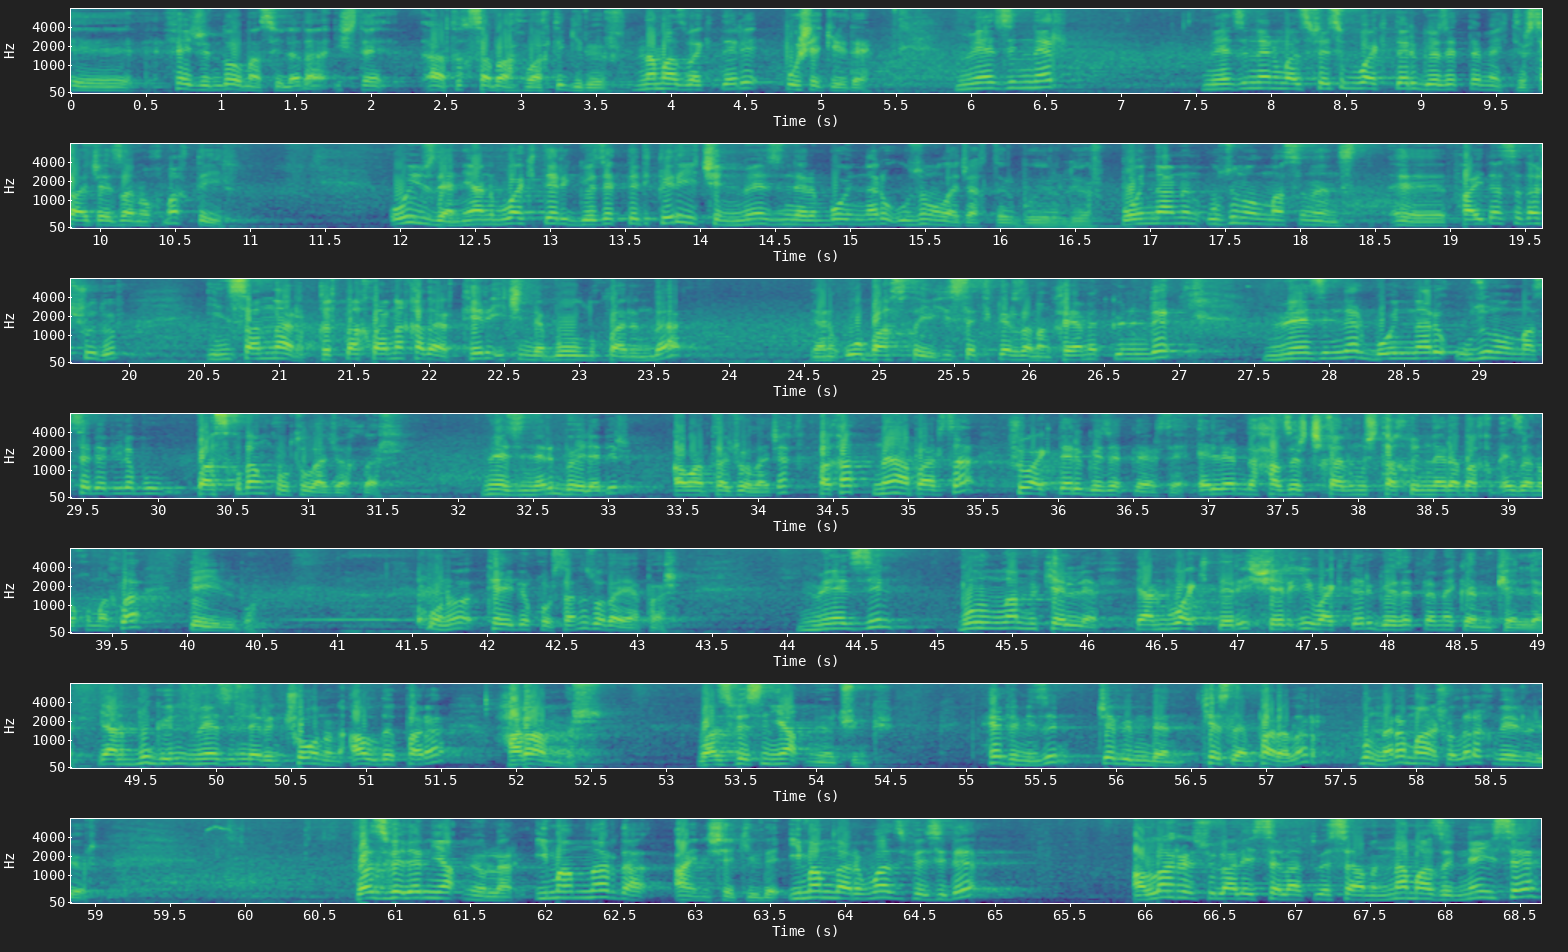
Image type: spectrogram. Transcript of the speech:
e, fecrin doğmasıyla da işte artık sabah vakti giriyor. Namaz vakitleri bu şekilde. Müezzinler, müezzinlerin vazifesi bu vakitleri gözetlemektir. Sadece ezan okumak değil. O yüzden yani bu vakitleri gözetledikleri için müezzinlerin boyunları uzun olacaktır buyuruluyor. Boyunlarının uzun olmasının e, faydası da şudur. İnsanlar gırtlaklarına kadar ter içinde boğulduklarında yani o baskıyı hissettikleri zaman kıyamet gününde müezzinler boyunları uzun olması sebebiyle bu baskıdan kurtulacaklar. Müezzinlerin böyle bir avantajı olacak. Fakat ne yaparsa, şu vakitleri gözetlerse, ellerinde hazır çıkarılmış takvimlere bakıp ezan okumakla değil bu. Bunu teybi kursanız o da yapar. Müezzin bununla mükellef. Yani bu vakitleri, şer'i vakitleri gözetlemekle mükellef. Yani bugün müezzinlerin çoğunun aldığı para haramdır. Vazifesini yapmıyor çünkü hepimizin cebimden kesilen paralar bunlara maaş olarak veriliyor. Vazifelerini yapmıyorlar. İmamlar da aynı şekilde. İmamların vazifesi de Allah Resulü Aleyhisselatü Vesselam'ın namazı neyse,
